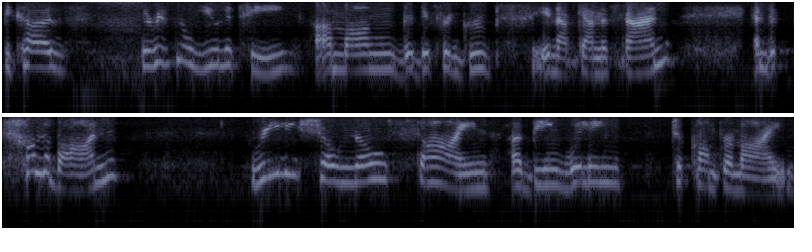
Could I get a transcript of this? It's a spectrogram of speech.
because there is no unity among the different groups in Afghanistan. And the Taliban really show no sign of being willing to compromise.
